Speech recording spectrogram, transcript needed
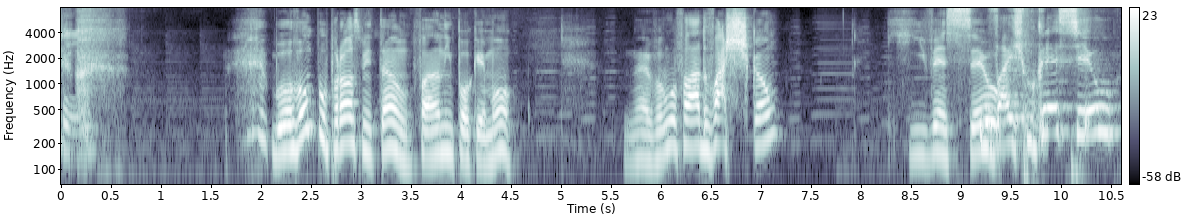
sim. Boa, vamos pro próximo então, falando em Pokémon. Né, vamos falar do Vascão, que venceu. O Vasco cresceu,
